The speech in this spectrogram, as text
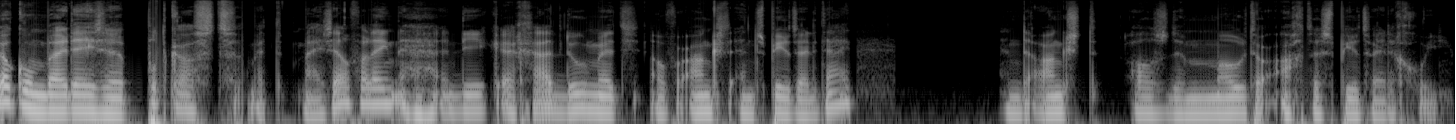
Welkom bij deze podcast met mijzelf alleen, die ik eh, ga doen met, over angst en spiritualiteit. En de angst als de motor achter spirituele groei.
